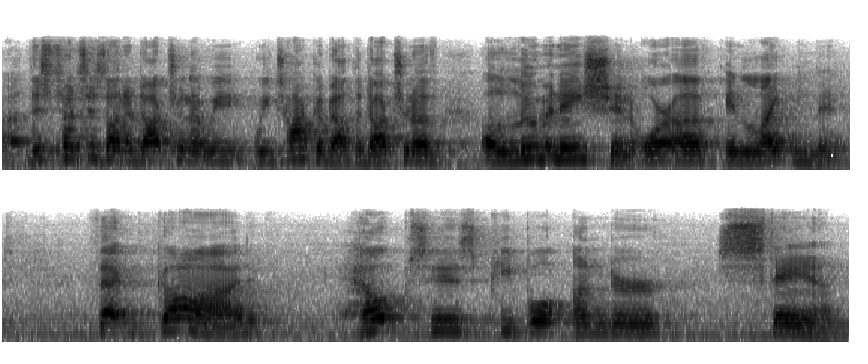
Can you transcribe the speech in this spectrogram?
Uh, this touches on a doctrine that we, we talk about the doctrine of illumination or of enlightenment that God helps his people understand.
